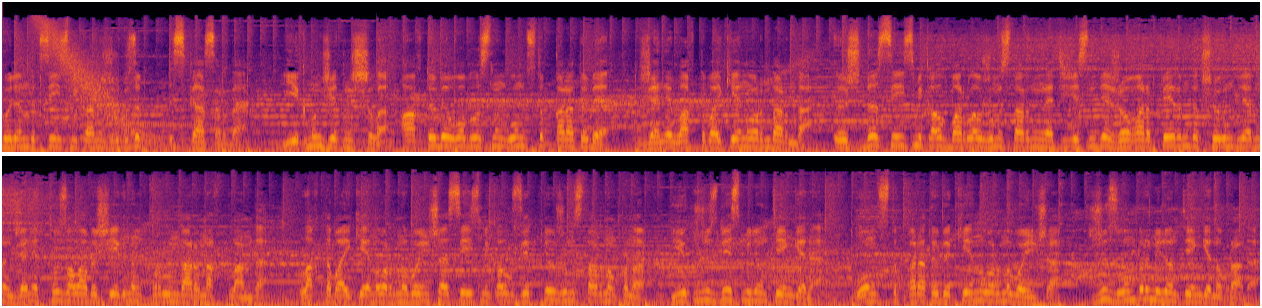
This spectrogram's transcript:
көлемдік сейсмиканы жүргізіп іске асырды. 2007 жылы Ақтөбе облысының оңтүстік Қаратөбе және Лақтыбай кен орындарында 3D сейсмикалық барлау жұмыстарының нәтижесінде жоғары перімдік шөгінділерінің және тұз алабы шегінің құрылымдары нақтыланды. Лақтыбай кен орны бойынша сейсмикалық зерттеу жұмыстарының құны 205 миллион теңгені, оңтүстік Қаратөбе кен орны бойынша 111 миллион теңгені құрады.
